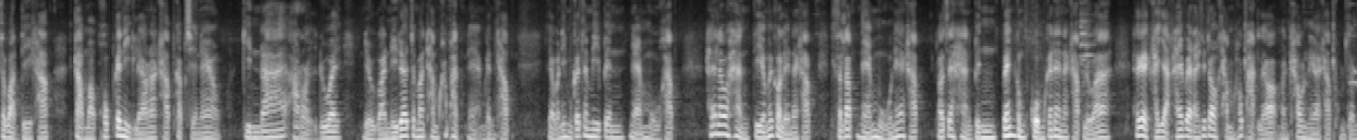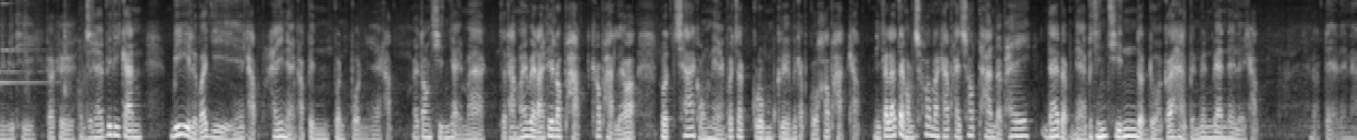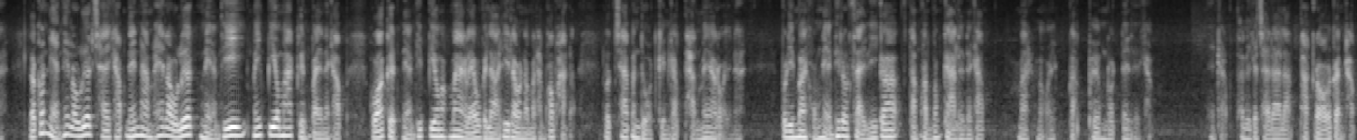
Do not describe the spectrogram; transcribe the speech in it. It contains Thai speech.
สวัสดีครับ กลับมาพบกันอีกแล้วนะครับกับช anel กินได้อร่อยด้วย เดี๋ยววันนี้เราจะมาทำข้าวผัดแหนมกันครับอย่างวันนี้ผมก็จะมีเป็นแหนมหมูครับให้เราหั่นเตรียมไว้ก่อนเลยนะครับสำหรับแหนมหมูเนี่ยครับเราจะหั่นเป็นแว่นกลมๆก็ได้นะครับ หรือว่าถ้าเกิดใครอยากให้เวลาที่เราทำข้าวผัดแล้วมันเข้าเนื้อครับผมจะมีวิธีก็คือ ผมจะใช้วิธีการบี้หรือว่ายีอย่างเงี้ยครับให้แหนมครับเป็นปนๆอย่างเงี้ยครับ ไม่ต้องชิ้นใหญ่มาก จะทำให้เวลาที่เราผัดข้าวผัดแล้วอะรสชาติของแหนมก็จะกลมกลืนไปกับตัวข้าวผัดครับนี่ก็แล้วแต่ความชอบนะครับ ใครชอบทานแบบให้ได้แบบแหนมเป็นชิ้นๆโดดๆก็หั่นเป็นแว่นๆได้เลยครับแล้วแต่เลยนะแล้วก็แหนมที่เราเลือกใช้ครับ แนะนำให้เราเลือกแหนมที่ไม่เปรี้ยวมากเกินไปนะครับ เพราะว่าเกิดแหนมที่เปรี้ยวมากๆแล้ว เวลาที่เรานำมาทำข้าวผัดอะรสชาติมันโดดเกินครับทานไม่อร่อยนะ ปริมาณของแหนมที่เราใส่นี่ก็ตามความต้องการเลยนะครับ มากน้อยปรับเพิ่มรสได้เลยครับนี่ครับตอนนี้ก็ใช้ได้ละพักรอไว้ก่อนครับ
